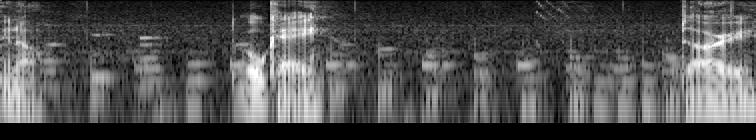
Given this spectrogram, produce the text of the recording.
you know, okay. Sorry.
